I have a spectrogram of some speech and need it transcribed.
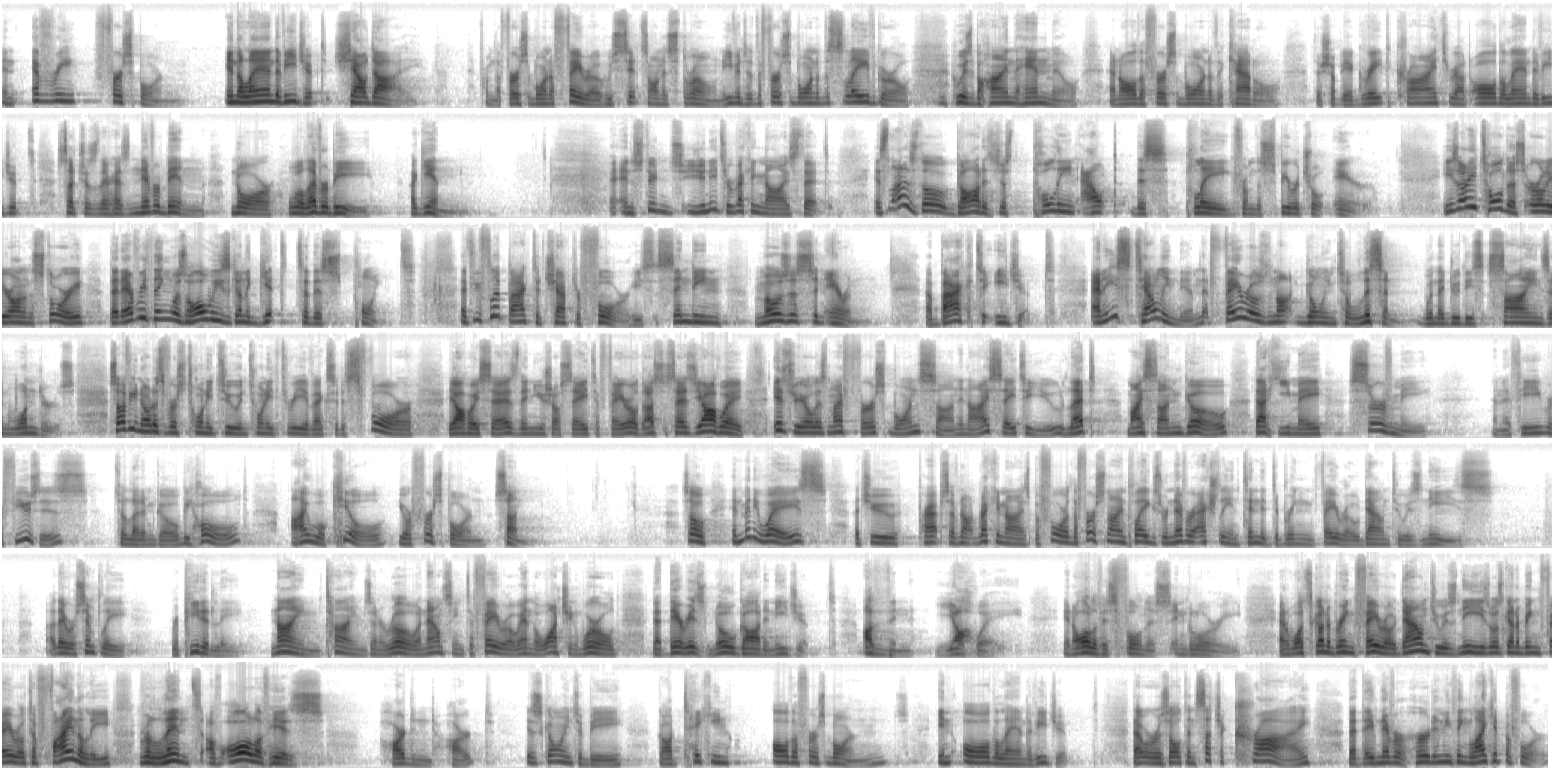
and every firstborn in the land of Egypt shall die from the firstborn of Pharaoh who sits on his throne, even to the firstborn of the slave girl who is behind the handmill, and all the firstborn of the cattle. There shall be a great cry throughout all the land of Egypt, such as there has never been, nor will ever be again. And students, you need to recognize that it's not as though God is just pulling out this plague from the spiritual air. He's already told us earlier on in the story that everything was always going to get to this point. If you flip back to chapter 4, he's sending Moses and Aaron uh, back to Egypt. And he's telling them that Pharaoh's not going to listen when they do these signs and wonders. So if you notice verse 22 and 23 of Exodus 4, Yahweh says, Then you shall say to Pharaoh, Thus says Yahweh, Israel is my firstborn son, and I say to you, Let my son go, that he may serve me. And if he refuses to let him go, behold, I will kill your firstborn son. So, in many ways that you perhaps have not recognized before, the first nine plagues were never actually intended to bring Pharaoh down to his knees. Uh, they were simply repeatedly, nine times in a row, announcing to Pharaoh and the watching world that there is no God in Egypt other than Yahweh in all of his fullness and glory. And what's going to bring Pharaoh down to his knees, what's going to bring Pharaoh to finally relent of all of his hardened heart, is going to be God taking all the firstborns in all the land of Egypt. That will result in such a cry that they've never heard anything like it before.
